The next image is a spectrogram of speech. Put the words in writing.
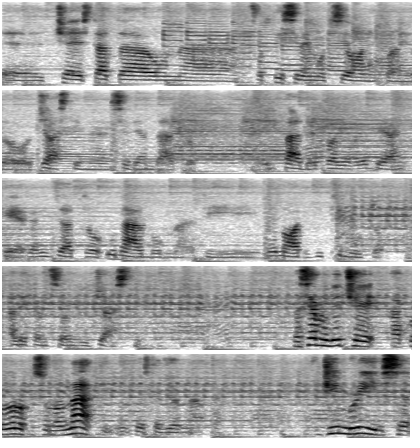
eh, c'è stata una fortissima emozione quando Justin se n'è andato. Il padre poi avrebbe anche realizzato un album di memorie, di tributo alle canzoni di Justin. Passiamo invece a coloro che sono nati in questa giornata. Jim Reeves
